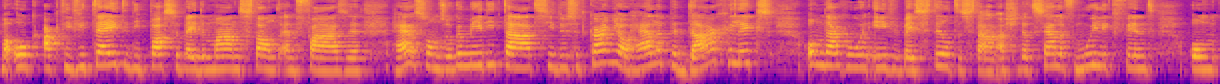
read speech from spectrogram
maar ook activiteiten die passen bij de maanstand en fase. Hè, soms ook een meditatie. Dus het kan jou helpen dagelijks om daar gewoon even bij stil te staan. Als je dat zelf moeilijk vindt om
